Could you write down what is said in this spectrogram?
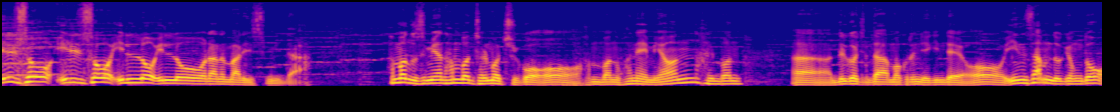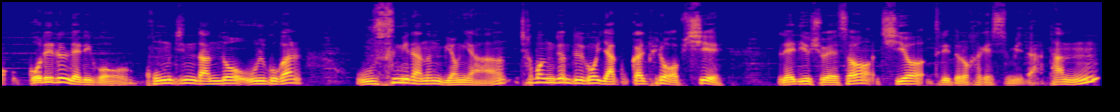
일소 일소 일로 일로라는 말이 있습니다. 한 번 웃으면 한 번 젊어지고 한 번 화내면 한번 아, 늙어진다 뭐 그런 얘기인데요. 인삼 녹용도 꼬리를 내리고 공진단도 울고 갈 웃음이라는 명약 처방전 들고 약국 갈 필요 없이 레디오 쇼에서 지어 드리도록 하겠습니다. 단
